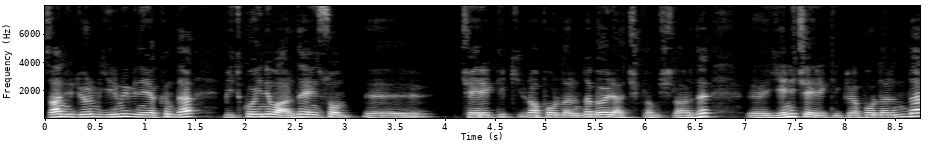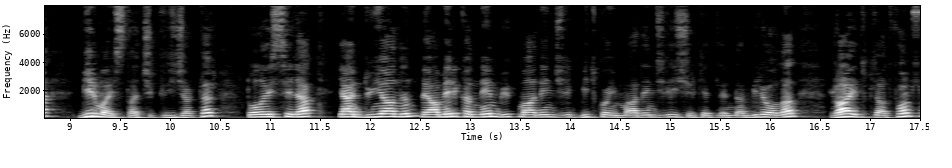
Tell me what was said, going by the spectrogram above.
Zannediyorum 20 bine yakın da Bitcoin'i vardı. En son e, çeyreklik raporlarında böyle açıklamışlardı. E, yeni çeyreklik raporlarında 1 Mayıs'ta açıklayacaklar. Dolayısıyla yani dünyanın ve Amerika'nın en büyük madencilik, Bitcoin madenciliği şirketlerinden biri olan Riot Platforms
